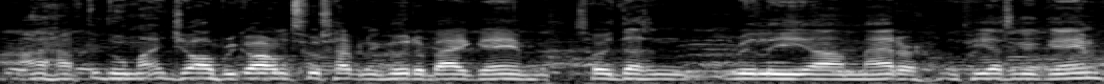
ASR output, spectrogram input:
I have to do my job regardless who's having a good or bad game. So it doesn't really uh, matter if he has a good game.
